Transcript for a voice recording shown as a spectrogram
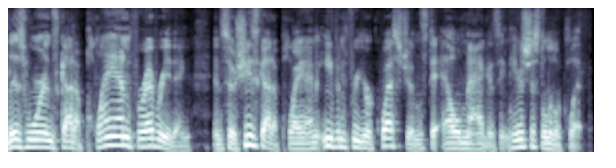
Liz Warren's got a plan for everything. And so she's got a plan even for your questions to Elle magazine. Here's just a little clip.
